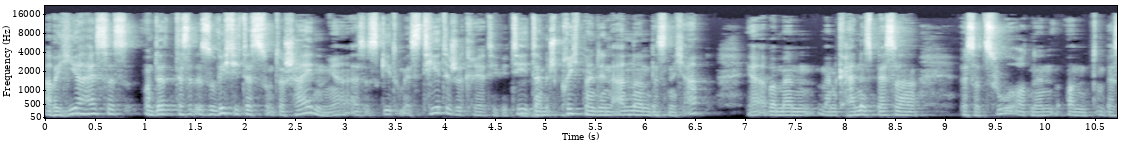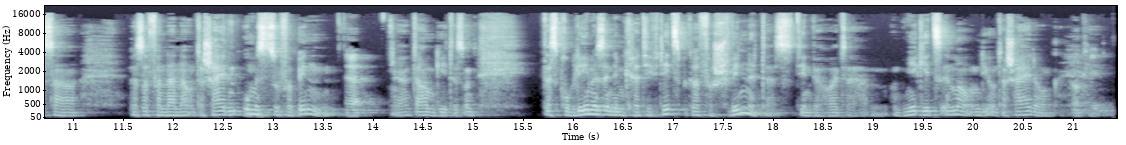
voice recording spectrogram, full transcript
Aber hier heißt es, und das, deshalb ist so wichtig, das zu unterscheiden. Ja, also es geht um ästhetische Kreativität. Mhm. Damit spricht man den anderen das nicht ab. Ja, aber man man kann es besser besser zuordnen und, und besser besser voneinander unterscheiden, um es zu verbinden. Ja. ja, darum geht es. Und das Problem ist, in dem Kreativitätsbegriff verschwindet das, den wir heute haben. Und mir geht's immer um die Unterscheidung. Okay.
